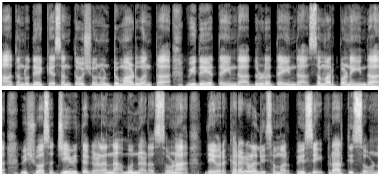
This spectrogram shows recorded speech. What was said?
ಆತನ ಹೃದಯಕ್ಕೆ ಸಂತೋಷವನ್ನುಂಟು ಮಾಡುವಂಥ ವಿಧೇಯತೆಯಿಂದ, ದೃಢತೆಯಿಂದ, ಸಮರ್ಪಣೆಯಿಂದ ವಿಶ್ವಾಸ ಜೀವಿತಗಳನ್ನು ಮುನ್ನಡೆಸೋಣ. ದೇವರ ಕರಗಳಲ್ಲಿ ಸಮರ್ಪಿಸಿ ಪ್ರಾರ್ಥಿಸೋಣ.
